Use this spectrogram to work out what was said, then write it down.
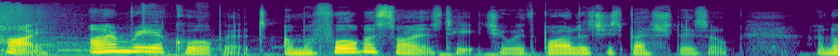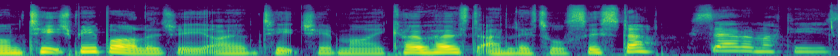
Hi, I'm Ria Corbett. I'm a former science teacher with biology specialism, and on Teach Me Biology, I am teaching my co host and little sister, Sarah Matthews,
